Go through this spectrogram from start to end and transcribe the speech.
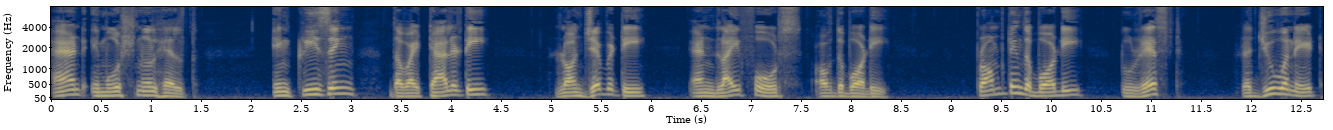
and emotional health, increasing the vitality, longevity, and life force of the body, prompting the body to rest, rejuvenate,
